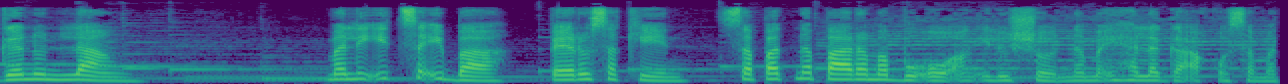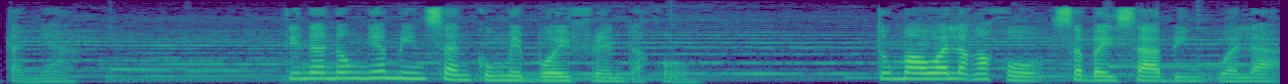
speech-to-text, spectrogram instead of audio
Ganun lang. Maliit sa iba, pero sa kin, sapat na para mabuo ang ilusyon na maihalaga ako sa mata niya. Tinanong niya minsan kung may boyfriend ako. Tumawa lang ako, sabay sabing wala.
